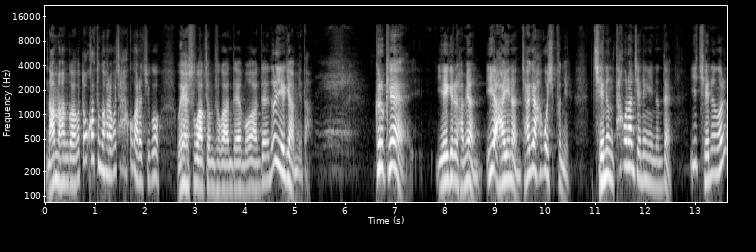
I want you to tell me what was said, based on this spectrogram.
남 한 거하고 똑같은 거 하라고 자꾸 가르치고 왜 수학 점수가 안 돼, 뭐 안 돼, 늘 얘기합니다. 그렇게 얘기를 하면 이 아이는 자기가 하고 싶은 일, 재능, 타고난 재능이 있는데 이 재능을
